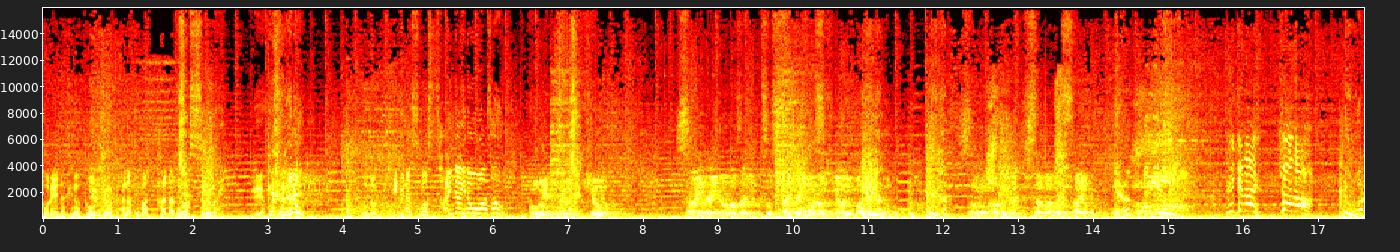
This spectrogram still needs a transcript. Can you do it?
これだけの闘気を放てばただでは済むまい。受けてみろ。このキグナスの最大の技を。ョン来い今日最大の技にこそ最大の隙が生まれるのその時が貴様の最後いけない。ヒョウがうわ。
